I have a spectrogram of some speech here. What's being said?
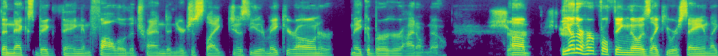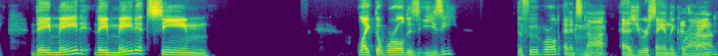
the next big thing and follow the trend. And you're just like, just either make your own or make a burger. I don't know. Sure. Um, sure. The other hurtful thing though is like you were saying, like they made they made it seem like the world is easy the food world and it's mm-hmm. not as you were saying the grind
